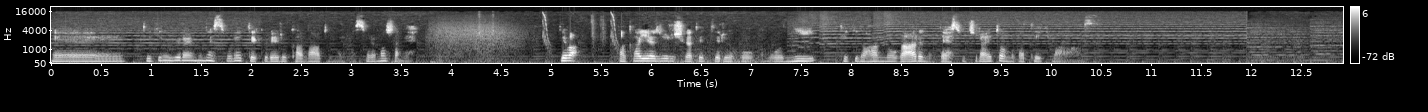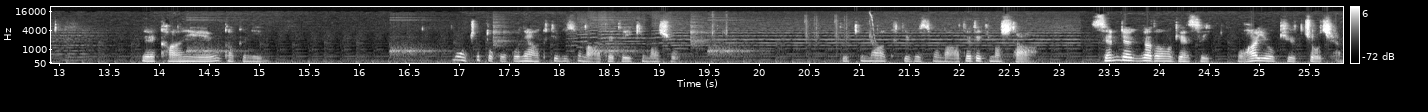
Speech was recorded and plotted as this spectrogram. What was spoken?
えー、敵のぐらいもね、それてくれるかなと思います。それましたね。では、赤い矢印が出てる方向に敵の反応があるので、そちらへと向かっていきます。で、艦影を確認。もうちょっとここね、アクティブソナー当てていきましょう。敵もアクティブソナー当ててきました。戦略型の減衰、オハイオ級長治安、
